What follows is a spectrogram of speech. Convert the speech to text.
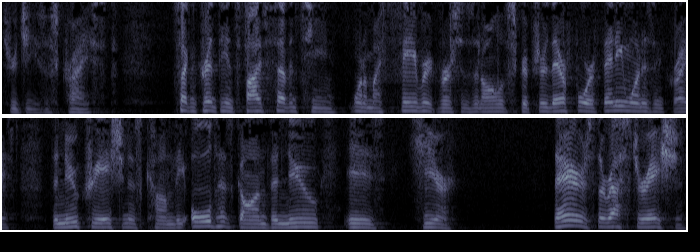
through Jesus Christ? 2 Corinthians 5:17, one of my favorite verses in all of scripture. Therefore, if anyone is in Christ, the new creation has come, the old has gone, the new is here. There's the restoration.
